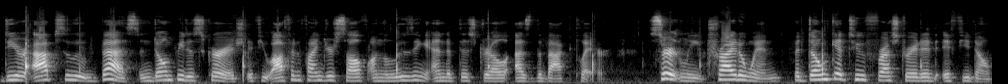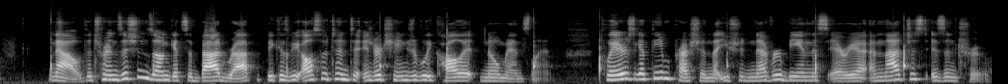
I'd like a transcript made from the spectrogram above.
Do your absolute best and don't be discouraged if you often find yourself on the losing end of this drill as the back player. Certainly, try to win, but don't get too frustrated if you don't. Now, the transition zone gets a bad rap because we also tend to interchangeably call it no man's land. Players get the impression that you should never be in this area, and that just isn't true.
